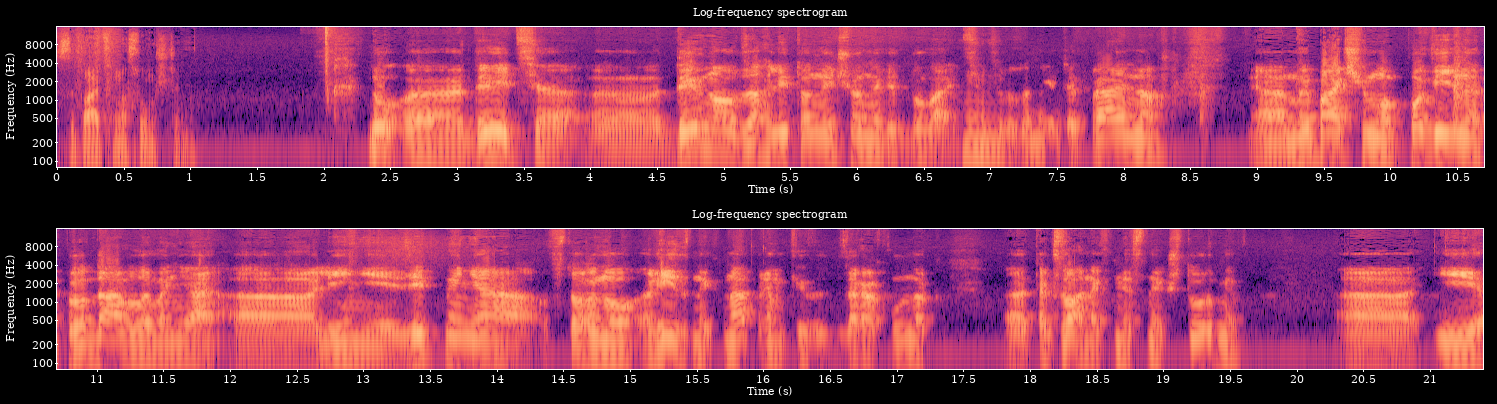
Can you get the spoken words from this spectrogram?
ситуацію на Сумщині? Ну, е, дивіться, е, дивно взагалі-то нічого не відбувається. Зрозумієте, правильно. Е, Ми бачимо повільне продавлювання е, лінії зіткнення в сторону різних напрямків за рахунок е, так званих м'ясних штурмів. І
